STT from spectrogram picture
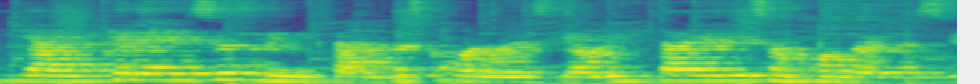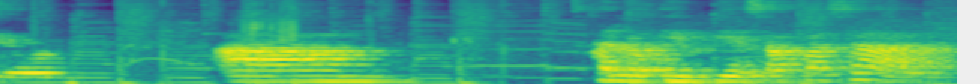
y hay creencias limitantes, como lo decía ahorita Edison, con relación a, a lo que empieza a pasar.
